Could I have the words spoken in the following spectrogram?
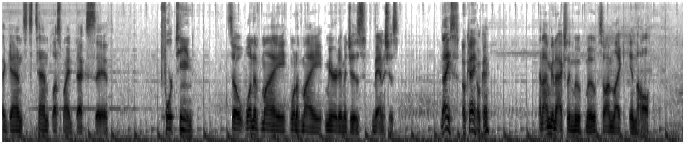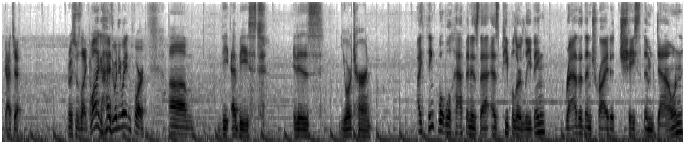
against 10 plus my dex save. Fourteen. So one of my one of my mirrored images vanishes. Nice. Okay. Okay. And I'm gonna actually move move, so I'm like in the hall. Gotcha. Roos was like, come on, guys, what are you waiting for? Um, the Ebb Beast, it is your turn. I think what will happen is that as people are leaving, rather than try to chase them down,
